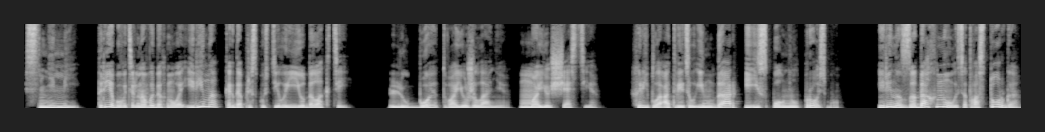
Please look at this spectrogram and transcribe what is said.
«Сними!» — требовательно выдохнула Ирина, когда приспустила ее до локтей. «Любое твое желание, мое счастье!» Хрипло ответил Индар и исполнил просьбу. Ирина задохнулась от восторга,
